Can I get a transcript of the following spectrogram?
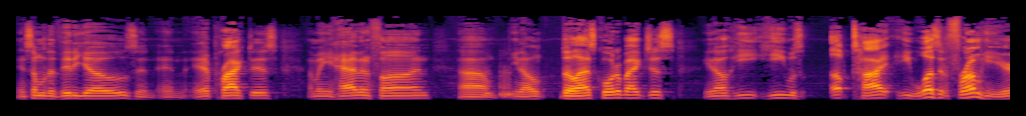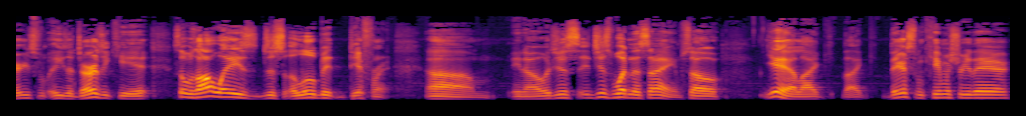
in some of the videos and, and at practice. I mean, having fun. Um, you know, the last quarterback just, you know, he he was uptight. He wasn't from here. He's he's a Jersey kid, so it was always just a little bit different. Um, you know, it just it just wasn't the same. So yeah, like like there's some chemistry there.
